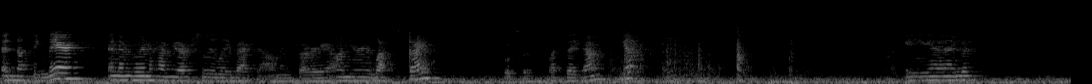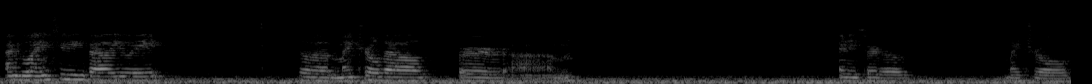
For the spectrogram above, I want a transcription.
And nothing there. And I'm going to have you actually lay back down, I'm sorry, on your left side. Left side. Left side down, yep. And I'm going to evaluate the mitral valve for um, any sort of mitral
